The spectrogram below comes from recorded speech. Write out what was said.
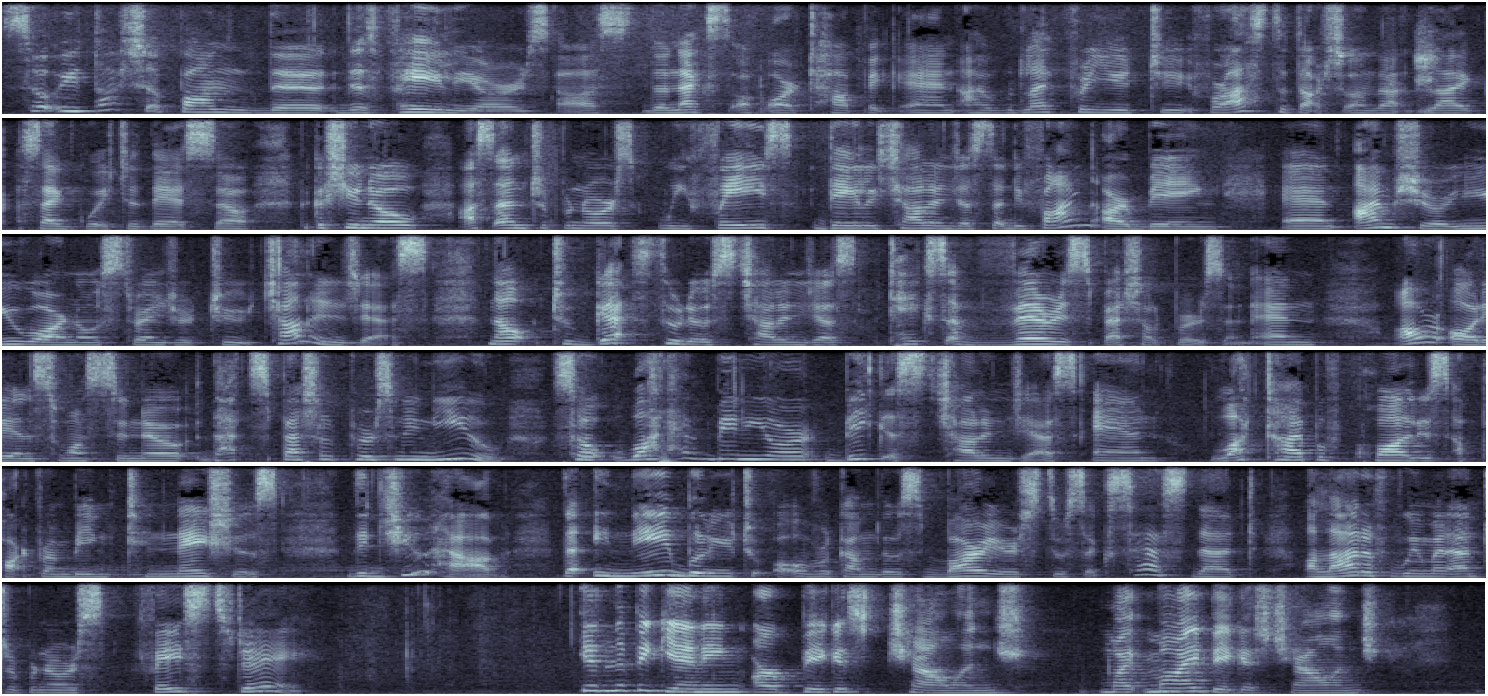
So you touched upon the the failures uh, as the next of our topic, and I would like for you to for us to touch on that, like a segue to this. So because you know, as entrepreneurs, we face daily challenges that define our being, and I'm sure you are no stranger to challenges. Now, to get through those challenges takes a very special person, and our audience wants to know that special person in you. So, what have been your biggest challenges and what type of qualities, apart from being tenacious, did you have that enable you to overcome those barriers to success that a lot of women entrepreneurs face today? In the beginning, our biggest challenge, my, my biggest challenge,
